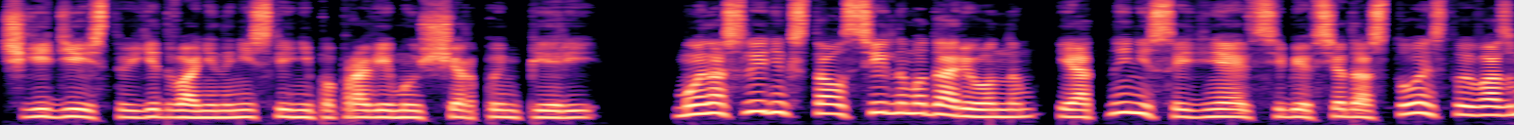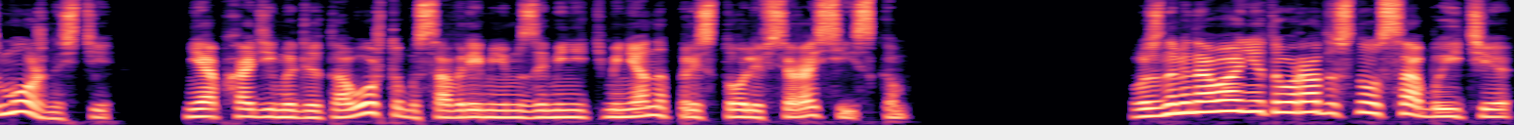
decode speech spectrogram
чьи действия едва не нанесли непоправимый ущерб империи, мой наследник стал сильным одаренным и отныне соединяет в себе все достоинства и возможности, необходимые для того, чтобы со временем заменить меня на престоле всероссийском. В знаменовании этого радостного события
